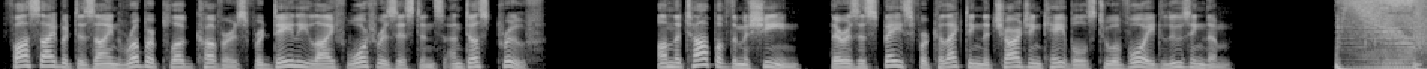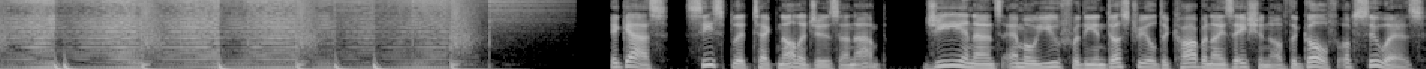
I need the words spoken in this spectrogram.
Fossibot designed rubber plug covers for daily life water resistance and dust proof. On the top of the machine, there is a space for collecting the charging cables to avoid losing them. EGAS, C-Split Technologies and AMP, GE announce MOU for the industrial decarbonization of the Gulf of Suez.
